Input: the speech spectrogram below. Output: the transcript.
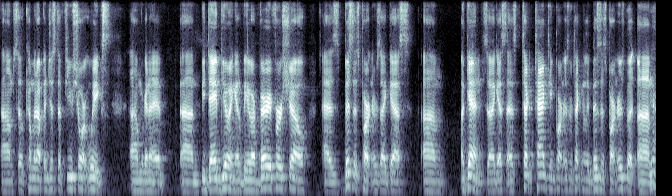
Um, so coming up in just a few short weeks, um, we're going to um, be debuting. It'll be our very first show as business partners, I guess. Um, again, so I guess as tech tag team partners, we're technically business partners, but um, Yeah.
